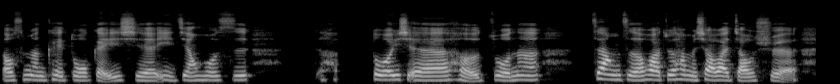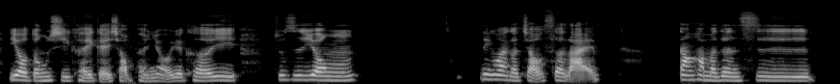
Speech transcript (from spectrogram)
老师们可以多给一些意见，或是多一些合作。那这样子的话，就他们校外教学也有东西可以给小朋友，也可以。就是用另外一个角色来让他们认识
